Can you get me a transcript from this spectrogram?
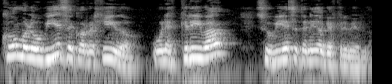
como lo hubiese corregido un escriba si hubiese tenido que escribirlo.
